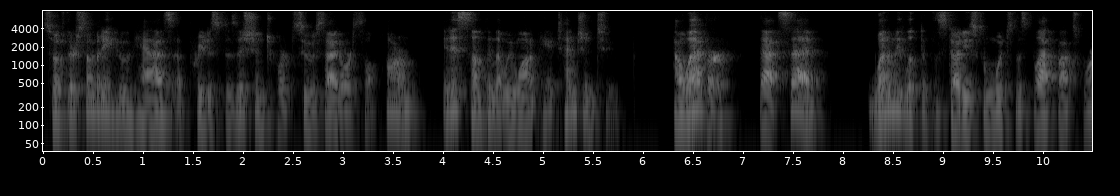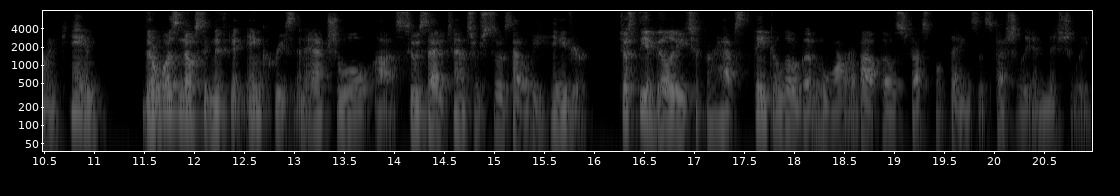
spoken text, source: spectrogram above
so if there's somebody who has a predisposition towards suicide or self-harm, it is something that we want to pay attention to. However, that said, when we looked at the studies from which this black box warning came, there was no significant increase in actual uh, suicide attempts or suicidal behavior. Just the ability to perhaps think a little bit more about those stressful things, especially initially.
